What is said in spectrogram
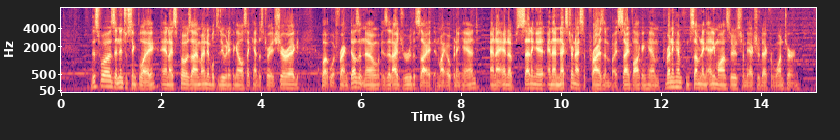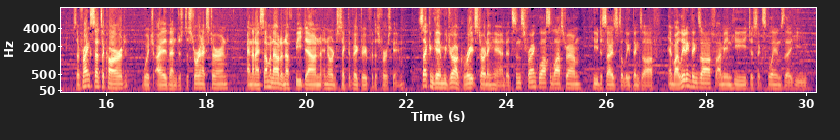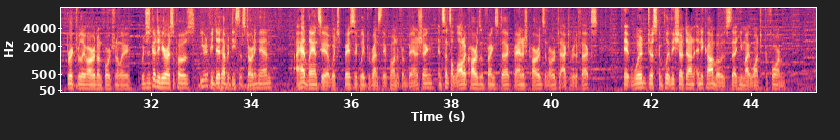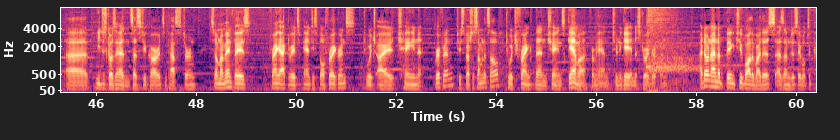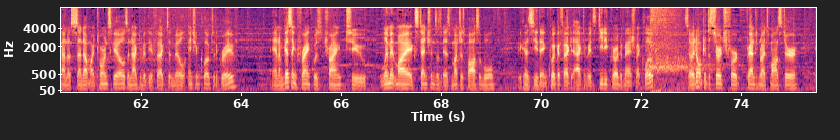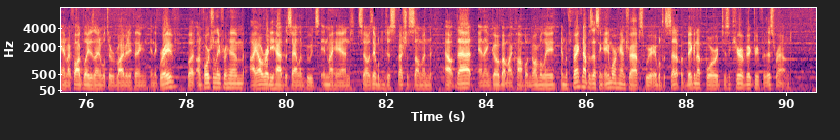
This was an interesting play, and I suppose I'm unable to do anything else I can't destroy a Shuraig, but what Frank doesn't know is that I drew the Scythe in my opening hand, and I end up setting it, and then next turn I surprise him by Scythe locking him, preventing him from summoning any monsters from the extra deck for one turn. So Frank sets a card, which I then just destroy next turn, and then I summon out enough beatdown in order to take the victory for this first game. Second game, we draw a great starting hand, and since Frank lost the last round, he decides to lead things off. And by leading things off, I mean he just exclaims that he bricked really hard, unfortunately. Which is good to hear, I suppose. Even if he did have a decent starting hand, I had Lancea, which basically prevents the opponent from banishing, and since a lot of cards in Frank's deck banish cards in order to activate effects, it would just completely shut down any combos that he might want to perform. Uh, he just goes ahead and sets two cards and passes turn. So in my main phase, Frank activates Anti-Spell Fragrance, to which I chain Griffin to special summon itself, to which Frank then chains Gamma from hand to negate and destroy Griffin. I don't end up being too bothered by this, as I'm just able to kind of send out my Torn Scales and activate the effect to mill Ancient Cloak to the grave. And I'm guessing Frank was trying to limit my extensions as, as much as possible, because he then quick effect activates DD Crow to banish my cloak. So I don't get to search for Phantom Knight's monster, and my Fog Blade is unable to revive anything in the grave, but unfortunately for him, I already had the Silent Boots in my hand, so I was able to just special summon out that, and then go about my combo normally, and with Frank not possessing any more hand traps, we were able to set up a big enough board to secure a victory for this round.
